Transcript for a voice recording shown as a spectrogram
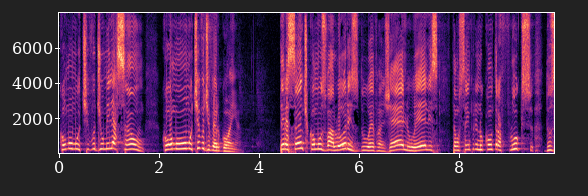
como motivo de humilhação, como um motivo de vergonha. Interessante como os valores do Evangelho, eles estão sempre no contrafluxo dos,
